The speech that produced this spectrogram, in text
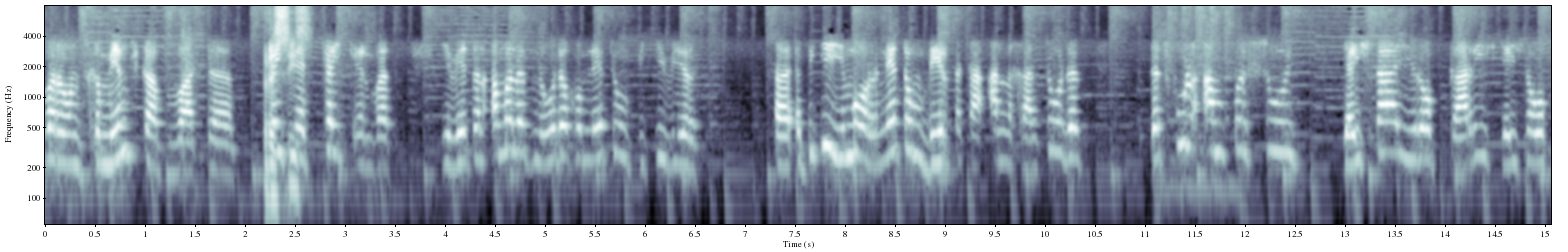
vir ons gemeenskap wat uh, Presies. net kyk en wat jy weet en almal het nodig om net so 'n bietjie weer 'n uh, bietjie humor net om weer te kan aangaan. So dit dit voel amper so jy staan hier op Garries, jy's nou op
